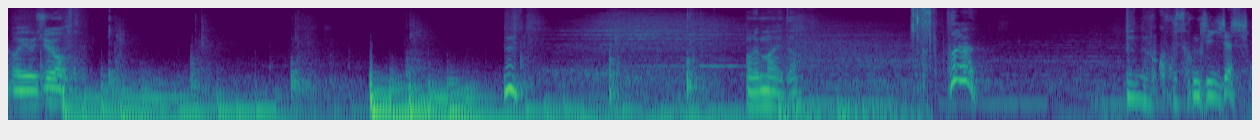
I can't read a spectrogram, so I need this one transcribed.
어, 유지호. 오랜만이다. 너 고성지 이 자식.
